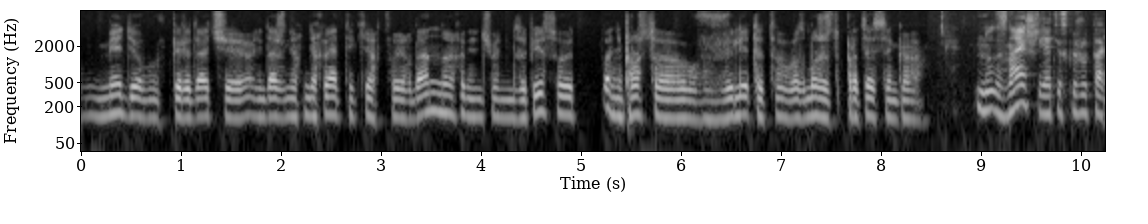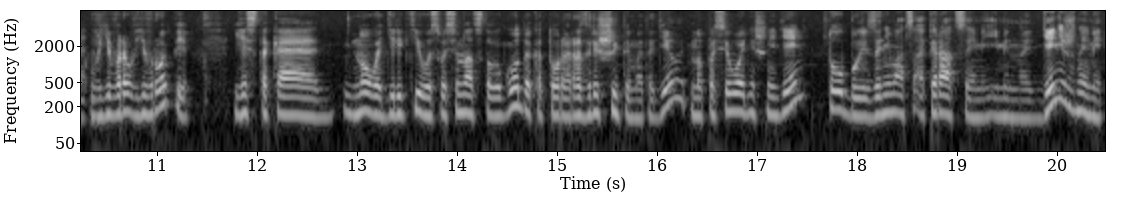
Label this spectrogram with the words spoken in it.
медиум в передаче, они даже не, не хранят никаких твоих данных, они ничего не записывают, они просто ввели эту возможность процессинга. Ну, знаешь, я тебе скажу так, в, Евро, в Европе есть такая новая директива с 2018 года, которая разрешит им это делать, но по сегодняшний день, чтобы заниматься операциями именно денежными,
